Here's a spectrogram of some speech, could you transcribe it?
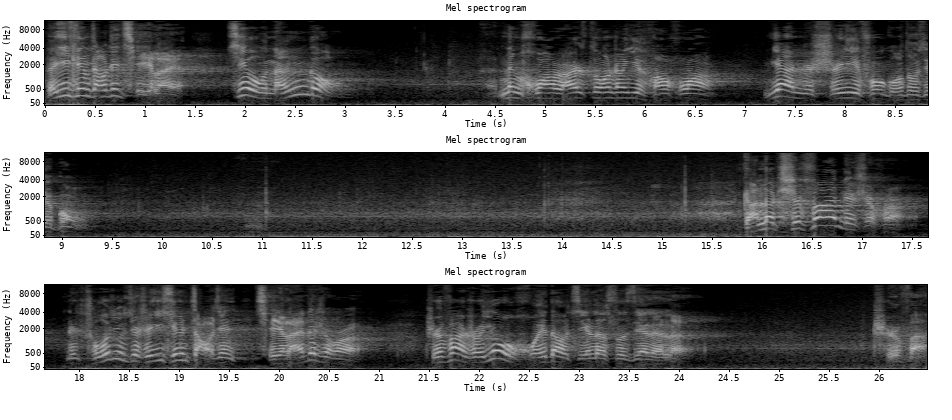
那一清早晨起来就能够弄花篮装上一行花，念着十亿佛国都去供。赶到吃饭的时候，那出去就是一清早晨起来的时候。吃饭时候又回到极乐世界来了，吃饭，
